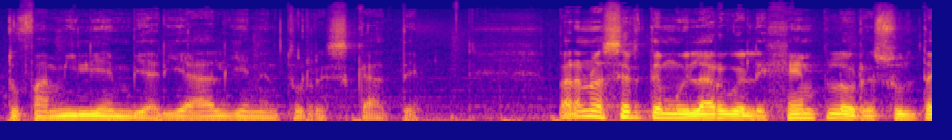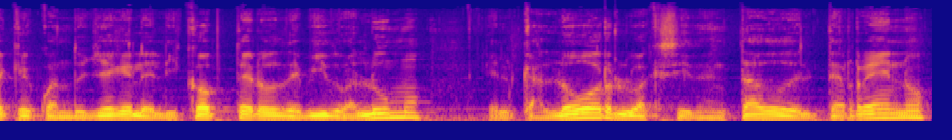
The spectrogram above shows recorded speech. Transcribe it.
tu familia enviaría a alguien en tu rescate. Para no hacerte muy largo el ejemplo, resulta que cuando llega el helicóptero debido al humo, el calor, lo accidentado del terreno,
